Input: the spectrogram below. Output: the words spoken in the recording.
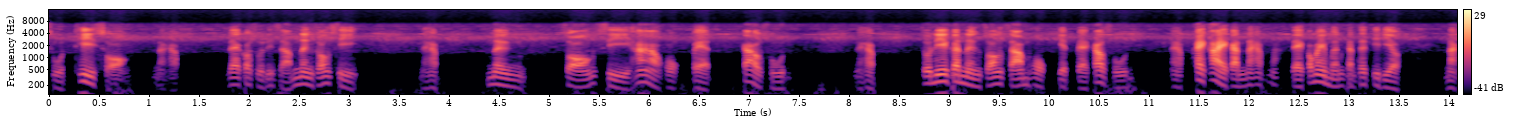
สูตรที่สองนะครับและก็สูตรที่สามหนึ่งสองสี่นะครับหนึ่งสองสี่ห้าหกแปดเก้าศูนย์นะครับ ตัวนี้ก็หนึ่งสองสามหกเจ็ดแปดเก้าศูนย์นะครับคล้ายๆกันนะครับนะแต่ก็ไม่เหมือนกันทัทีเดียวนะ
